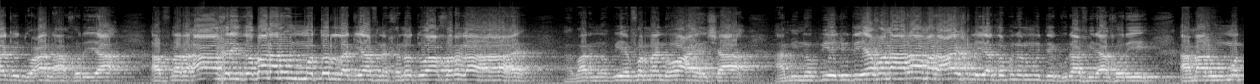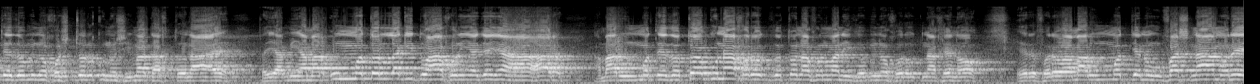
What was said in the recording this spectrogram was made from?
লাগি দোয়া না করিয়া, আপনার আখরি লাগি আপনি কেন দোয়া করলাই? আয়েশা, আমি নবী যদি এখন আর আমার আয়েস লইয়া জমিনের মধ্যে ঘোরাফেরা করি, আমার উম্মতে জমিন কষ্টর কোনো সীমা থাকতো নাই। তাই আমি আমার উম্মতর লাগি দোয়া করিয়া যাই আর আমার উম্মতে যত গুণা করক, যত না ফরমানি জমিনও করক না কেন, এরপরেও আমার উম্মত যেন উপাস না মরে।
